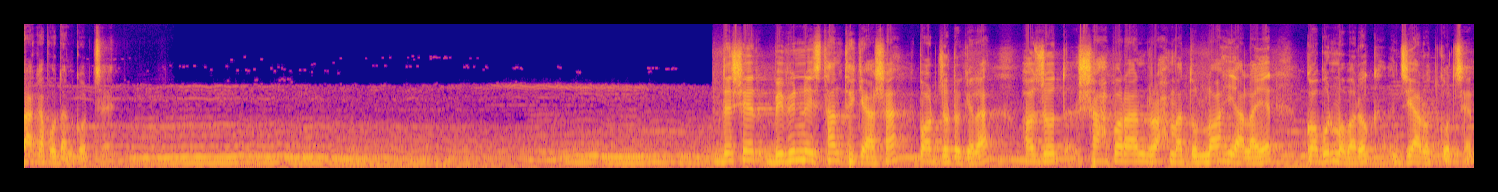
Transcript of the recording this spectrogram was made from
টাকা প্রদান করছে। দেশের বিভিন্ন স্থান থেকে আসা পর্যটকেরা হজরত শাহপরান রহমাতুল্লাহ আলাইয়ের কবর মোবারক জিয়ারত করছেন।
